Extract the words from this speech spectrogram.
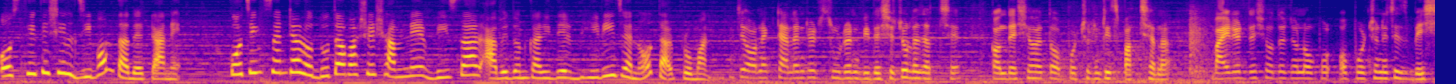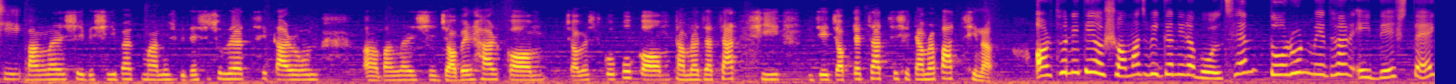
ও স্থিতিশীল জীবন তাদের টানে। কোচিং সেন্টার ও দূতাবাসের সামনে ভিসার আবেদনকারীদের ভিড়ই যেন তার প্রমাণ। যে অনেক ট্যালেন্টেড স্টুডেন্ট বিদেশে চলে যাচ্ছে কারণ দেশে হয়তো অপরচুনিটিস পাচ্ছে না। বাইরের দেশে ওদের জন্য অপরচুনিটিস বেশি। বাংলাদেশে বেশিরভাগ মানুষ বিদেশে চলে যাচ্ছে কারণ বাংলাদেশে জবের হার কম জবের স্কোপও কম। আমরা যা চাচ্ছি যে জবটা চাচ্ছি সেটা আমরা পাচ্ছি না। অর্থনীতি ও সমাজবিজ্ঞানীরা বলছেন তরুণ মেধার এই দেশ ত্যাগ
